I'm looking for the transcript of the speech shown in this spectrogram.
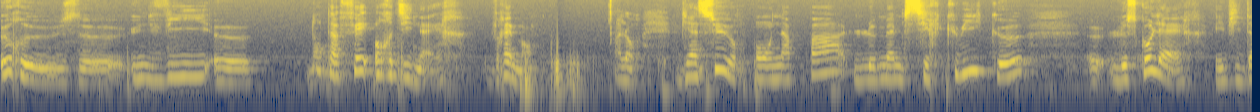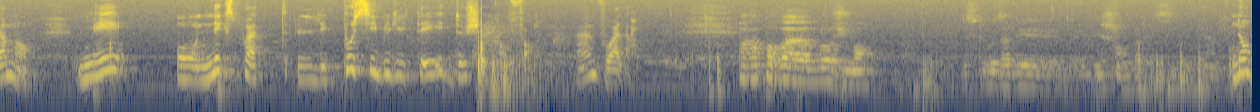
heureuse, euh, une vie euh, tout à fait ordinaire, vraiment. Alors, bien sûr, on n'a pas le même circuit que euh, le scolaire, évidemment, mais on exploite les possibilités de chaque enfant. hein, voilà. Par rapport à logement, est-ce que vous avez des chambres ici Non,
